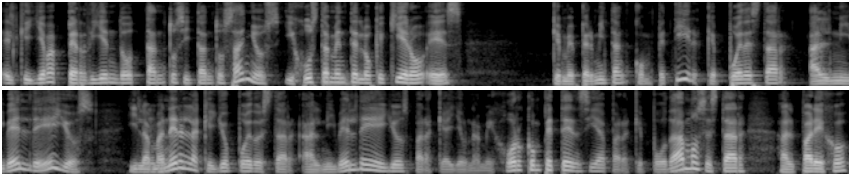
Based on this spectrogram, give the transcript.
el que lleva perdiendo tantos y tantos años. Y justamente lo que quiero es que me permitan competir, que pueda estar al nivel de ellos. Y la manera en la que yo puedo estar al nivel de ellos para que haya una mejor competencia, para que podamos estar al parejo,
